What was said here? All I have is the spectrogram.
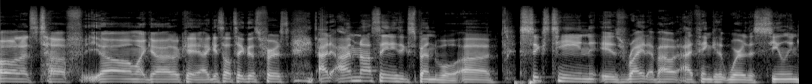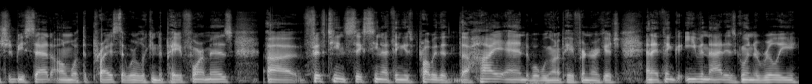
Oh, that's tough. Oh my god. Okay, I guess I'll take this first. I, I'm not saying he's expendable. Uh, 16 is right about I think where the ceiling should be set on what the price that we're looking to pay for him is. Uh, 15, 16, I think is probably the, the high end of what we want to pay for Nurkic, and I think even that is going to really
